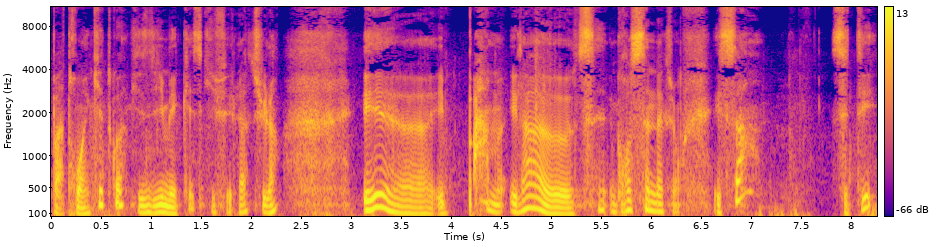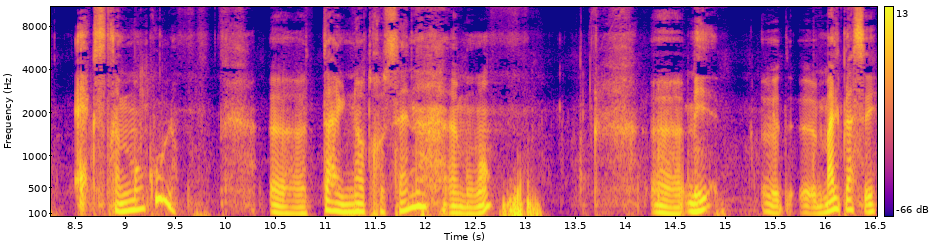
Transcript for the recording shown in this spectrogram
pas trop inquiète quoi, qui se dit mais qu'est-ce qu'il fait là, celui-là? Et, euh, et bam, et là, grosse scène d'action. Et ça, c'était extrêmement cool. T'as une autre scène, un moment, mais euh, euh, mal placée.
